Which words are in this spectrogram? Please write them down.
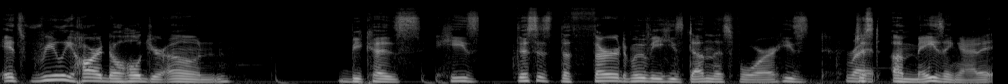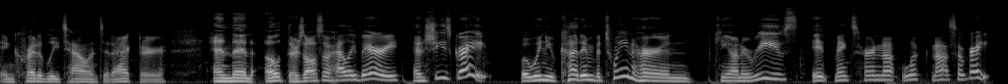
it's really hard to hold your own because he's this is the third movie he's done this for. He's Right. just amazing at it, incredibly talented actor. And then oh, there's also Halle Berry, and she's great. But when you cut in between her and Keanu Reeves, it makes her not look not so great.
